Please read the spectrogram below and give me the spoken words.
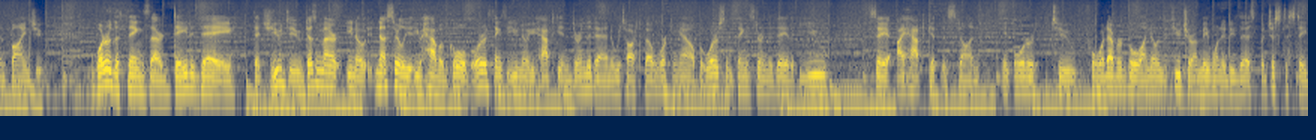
and find you. What are the things that are day to day that you do? Doesn't matter, you know, necessarily that you have a goal, but what are things that you know you have to get in during the day? And we talked about working out, but what are some things during the day that you say, I have to get this done in order to, for whatever goal, I know in the future I may want to do this, but just to stay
